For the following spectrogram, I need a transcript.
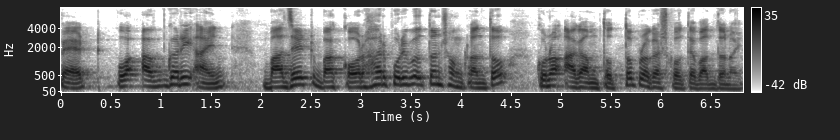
ব্যাট ও আবগারি আইন, বাজেট বা করহার পরিবর্তন সংক্রান্ত কোনো আগাম তথ্য প্রকাশ করতে বাধ্য নয়।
